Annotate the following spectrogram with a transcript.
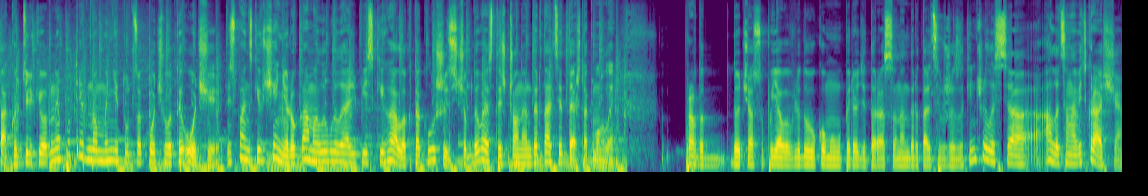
Так, от тільки одне потрібно мені тут закочувати очі. Іспанські вчені роками ловили альпійський галок та клушиць, щоб довести, що неандертальці теж так могли. Правда, до часу появи в льодовиковому періоді Тараса неандертальці вже закінчилися, але це навіть краще.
